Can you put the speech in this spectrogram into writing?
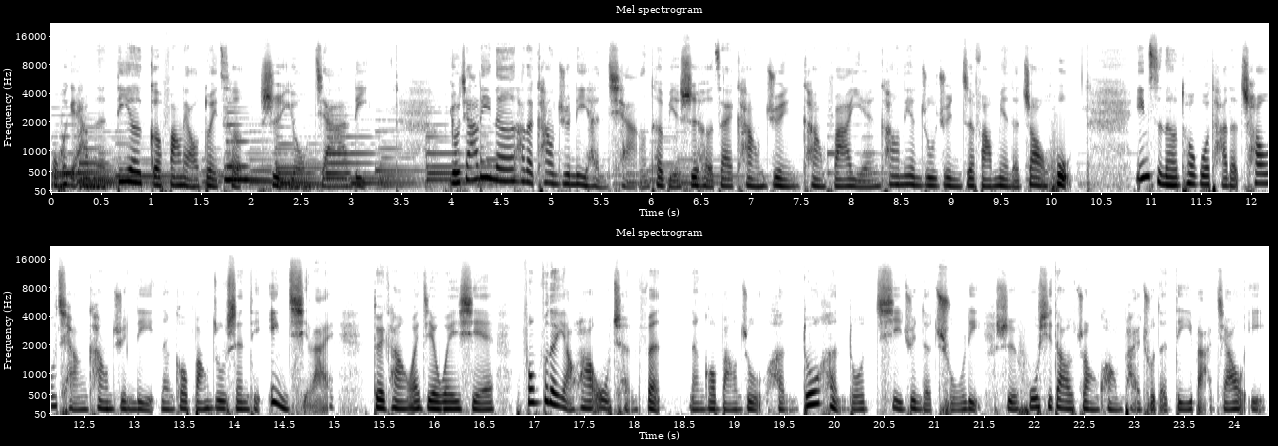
我会给他们的第二个芳疗对策是尤加利。尤加利呢，它的抗菌力很强，特别适合在抗菌、抗发炎、抗念珠菌这方面的照护。因此呢，透过它的超强抗菌力，能够帮助身体硬起来，对抗外界威胁。丰富的氧化物成分。能够帮助很多很多细菌的处理，是呼吸道状况排除的第一把交椅。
